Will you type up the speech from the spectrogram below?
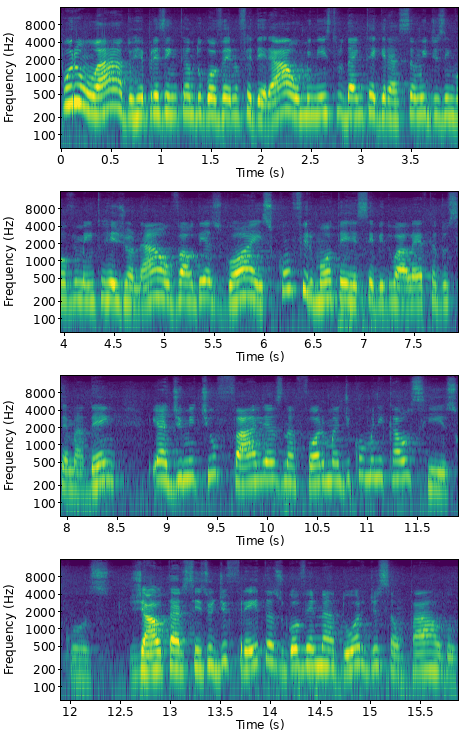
Por um lado, representando o governo federal, o ministro da Integração e Desenvolvimento Regional, Valdez Góes, confirmou ter recebido o alerta do CEMADEM e admitiu falhas na forma de comunicar os riscos. Já o Tarcísio de Freitas, governador de São Paulo,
